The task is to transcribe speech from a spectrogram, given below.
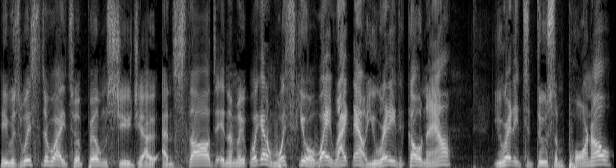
he was whisked away to a film studio and starred in a movie. We're gonna whisk you away right now. You ready to go now? You ready to do some porno?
